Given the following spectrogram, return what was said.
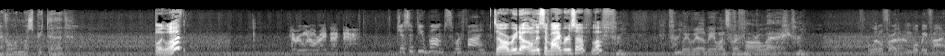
Everyone must be dead. Wait, what? Everyone all right back there? Just a few bumps. We're fine. So are we the only survivors of love? Fine. Fine. We will be once we're far away. Fine. A little further and we'll be fine.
